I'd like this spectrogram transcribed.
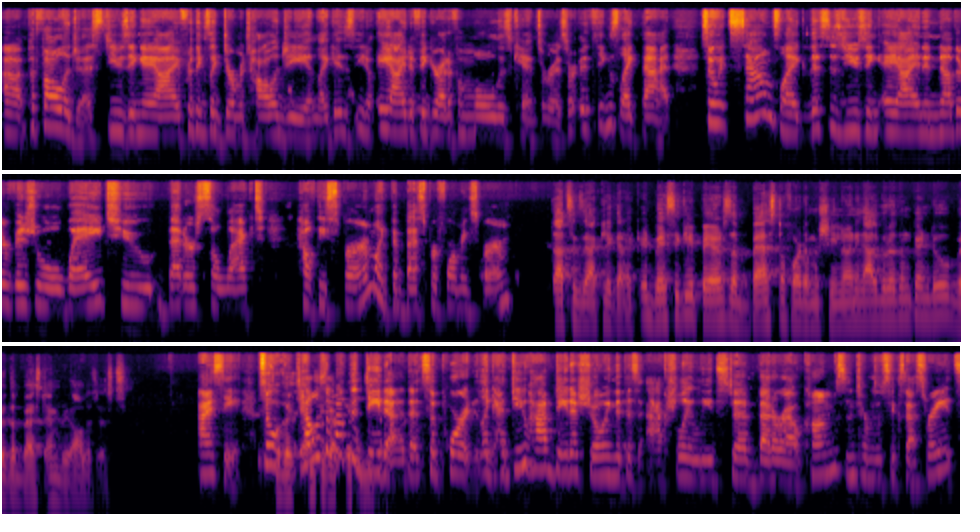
uh, pathologists using AI for things like dermatology and like is, you know, AI to figure out if a mole is cancerous or uh, things like that. So it sounds like this is using AI in another visual way to better select healthy sperm, like the best performing sperm. That's exactly correct. It basically pairs the best of what a machine learning algorithm can do with the best embryologists. I see. So, so tell us about the data that support. Like, do you have data showing that this actually leads to better outcomes in terms of success rates?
